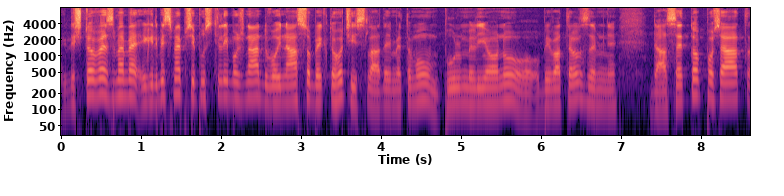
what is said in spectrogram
Když to vezmeme, i kdyby jsme připustili možná dvojnásobek toho čísla, dejme tomu půl milionu obyvatel země, dá se to pořád eh,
